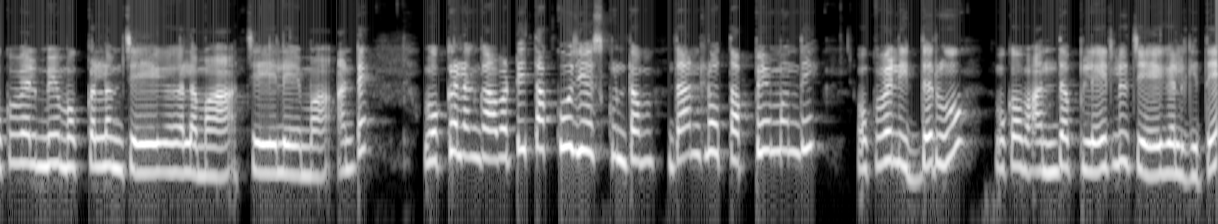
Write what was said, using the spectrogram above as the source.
ఒకవేళ మేము ఒక్కళ్ళం చేయగలమా చేయలేమా అంటే ఒక్కళ్ళం కాబట్టి తక్కువ చేసుకుంటాం. దాంట్లో తప్పేముంది? ఒకవేళ ఇద్దరు ఒక వంద ప్లేట్లు చేయగలిగితే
